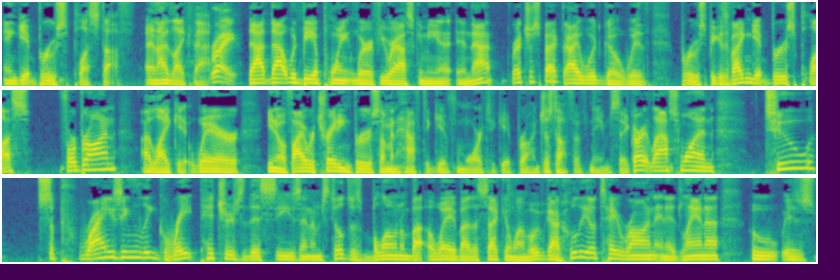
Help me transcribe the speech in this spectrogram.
and get Bruce plus stuff, and I like that. Right. That that would be a point where if you were asking me in that retrospect, I would go with Bruce because if I can get Bruce plus for Braun, I like it. Where you know if I were trading Bruce, I'm going to have to give more to get Braun just off of namesake. All right, last one. Two surprisingly great pitchers this season. I'm still just blown away by the second one, but we've got Julio Teheran in Atlanta, who is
